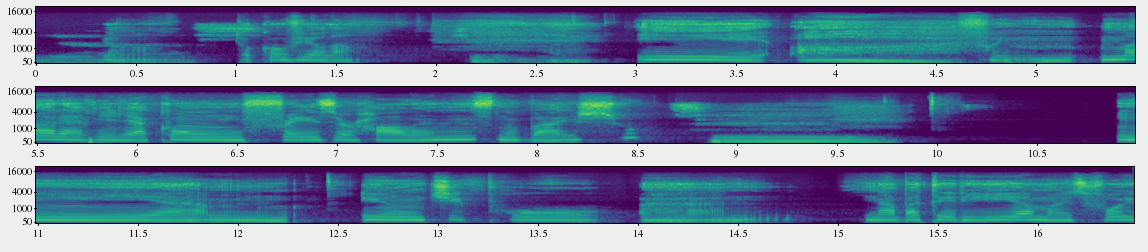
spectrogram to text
Yes. Violão. Tocou violão. E oh, foi maravilha com Fraser Hollins no baixo. Sim. E, um, e um tipo uh, na bateria, mas foi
